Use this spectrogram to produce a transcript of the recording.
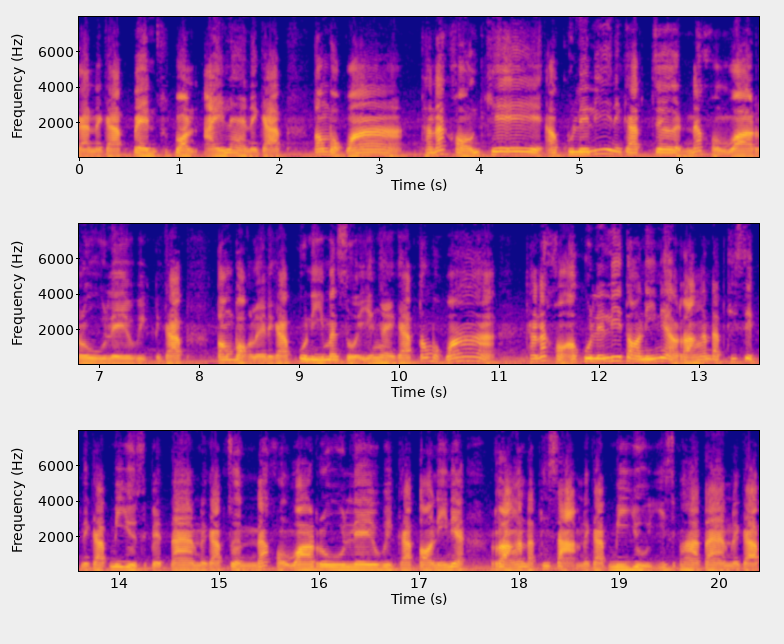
กันนะครับเป็นฟุตบอลไอร์แลนด์นะครับต้องบอกว่าทางด้านของ KA อาคูเลลี่นะครับเจอทางด้าของวารูเลวิกนะครับต้องบอกเลยนะครับคู่นี้มันสวยยังไงครับ ต้องบอกว่าทางด้านของอาคูเลลี่ตอนนี้เนี่ยรังอันดับที่ 10นะครับมีอยู่ 11แต้มนะครับส่วนทางด้าของวารูเลวิกครับตอนนี้เนี่ยรังอันดับที่3นะครับมีอยู่ 25 แต้มนะครับ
